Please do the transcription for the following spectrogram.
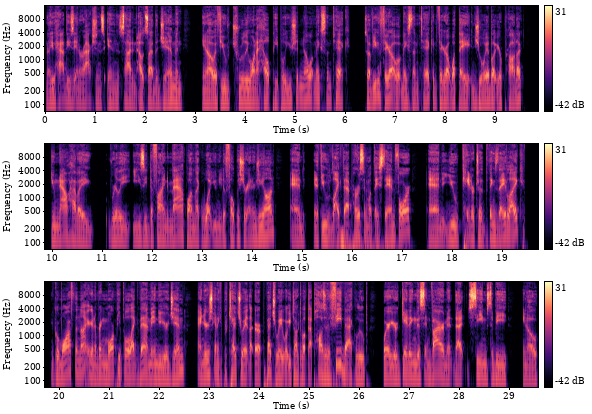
you know you have these interactions inside and outside the gym and you know if you truly want to help people you should know what makes them tick so if you can figure out what makes them tick and figure out what they enjoy about your product you now have a really easy defined map on like what you need to focus your energy on. And if you like that person, what they stand for, and you cater to the things they like, go more often than not, you're going to bring more people like them into your gym, and you're just going to perpetuate or perpetuate what you talked about that positive feedback loop, where you're getting this environment that seems to be, you know,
